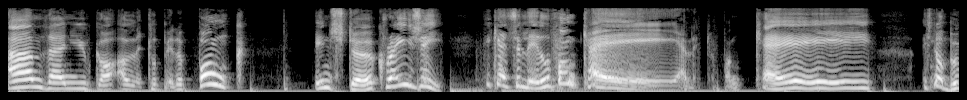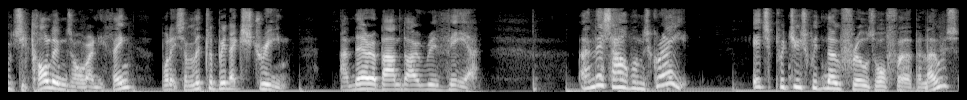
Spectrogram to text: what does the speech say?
and then you've got a little bit of funk in Stir Crazy. It gets a little funky, a little funky. It's not Bootsy Collins or anything, but it's a little bit extreme. And they're a band I revere. And this album's great. It's produced with no frills or furbelows.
